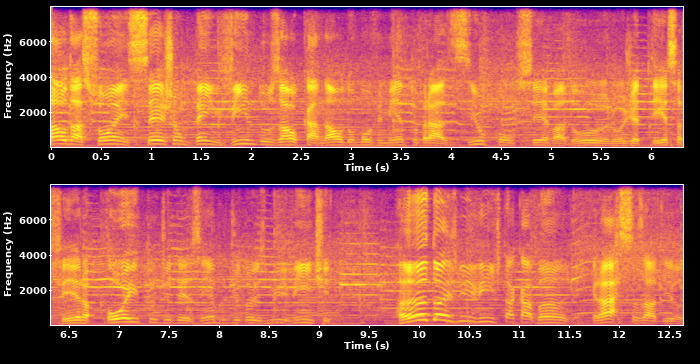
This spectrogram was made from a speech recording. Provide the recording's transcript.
Saudações, sejam bem-vindos ao canal do Movimento Brasil Conservador. Hoje é terça-feira, 8 de dezembro de 2020. Ah, 2020 tá acabando, graças a Deus.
